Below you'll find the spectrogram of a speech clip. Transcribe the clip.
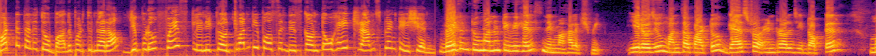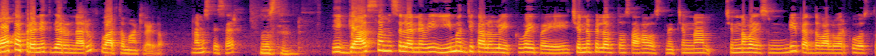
బట్టతలతో బాధపడుతున్నారా? ఇప్పుడు ఫేస్ క్లినిక్లో ట్వంటీ పర్సెంట్ డిస్కౌంట్తో హెయిర్ ట్రాన్స్ప్లాంటేషన్. వెల్కమ్ టు మనం టీవీ హెల్త్ నేను మహాలక్ష్మి. ఈ రోజు మనతో పాటు గ్యాస్ట్రో ఎంట్రాలజీ డాక్టర్ మోకా ప్రణీత్ గారు ఉన్నారు. వారితో మాట్లాడదాం. నమస్తే సార్. నమస్తే అండి. ఈ గ్యాస్ సమస్యలు అనేవి ఈ మధ్య కాలంలో ఎక్కువైపోయాయి. చిన్నపిల్లలతో సహా వస్తున్నాయి. చిన్న చిన్న వయసు నుండి పెద్దవాళ్ళ వరకు వస్తూ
